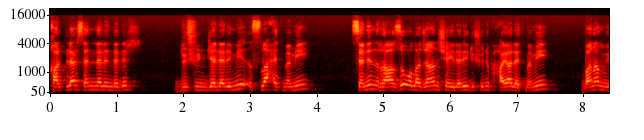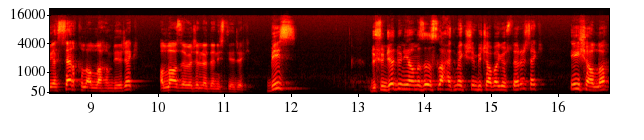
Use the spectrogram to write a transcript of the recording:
kalpler senin elindedir. Düşüncelerimi ıslah etmemi, senin razı olacağın şeyleri düşünüp hayal etmemi bana müyesser kıl Allah'ım diyecek. Allah azze ve celle'den isteyecek. Biz düşünce dünyamızı ıslah etmek için bir çaba gösterirsek inşallah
